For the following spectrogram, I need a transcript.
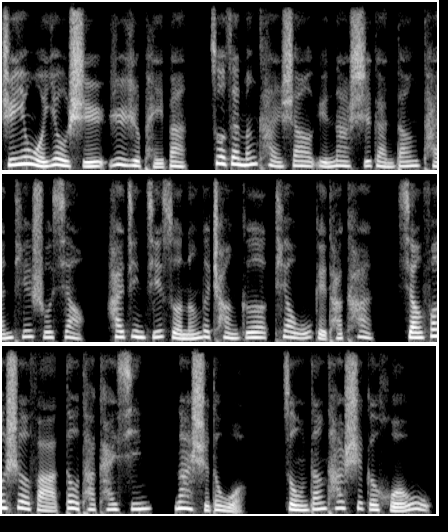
只因我幼时日日陪伴，坐在门槛上与那石敢当谈天说笑，还尽己所能的唱歌跳舞给他看，想方设法逗他开心。”那时的我，总当他是个活物。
